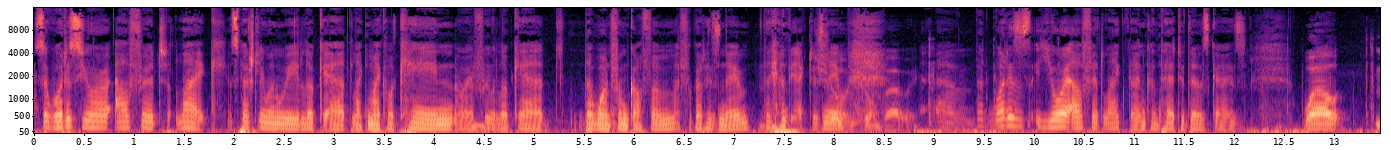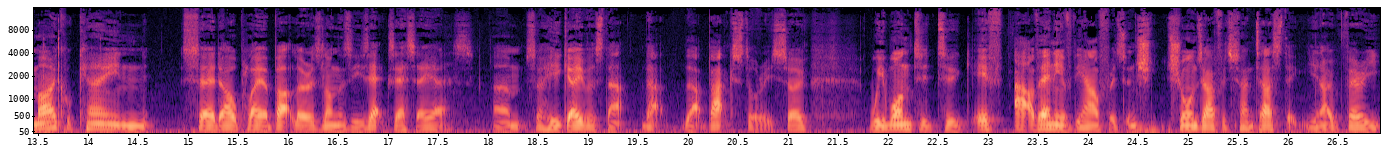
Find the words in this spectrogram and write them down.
So what is your Alfred like, especially when we look at like Michael Caine, or if we Hmm. look at the one from Gotham? I forgot his name, the, the actor's sure name. Sean Pertwee Um, but what is your Alfred like then, compared to those guys? Well, Michael Caine said, "I'll play a butler as long as he's ex SAS." Um, so he gave us that that that backstory. So we wanted to, if out of any of the Alfreds, and Sh- Sean's Alfred's fantastic, you know, very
